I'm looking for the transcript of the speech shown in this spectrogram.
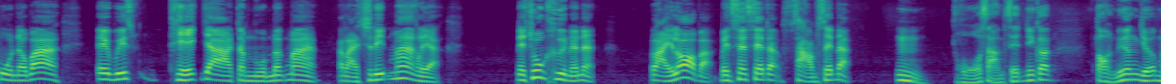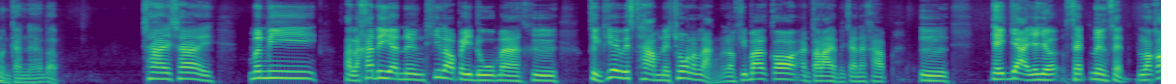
มูลนะว่าเอลวิส take ยาจำนวนมากๆหลายชนิดมากเลยอะในช่วงคืนนั้นน่ะ หลายรอบอะเป็นเซตเซตๆอะสามเซตอะ อืม โหสามเซตนี่ก็ต่อเนื่องเยอะเหมือนกันนะแบบ ใช่ใช่ มันมีสารคดีอันหนึ่งที่เราไปดูมาคือสิ่งที่เอลวิสทำในช่วงหลังๆ เราคิดว่าก็อันตรายเหมือนกันนะครับ คือ take ยาเยอะๆเซตหนึ่งเสร็จแล้วก็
